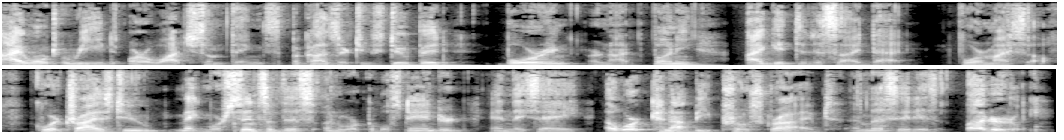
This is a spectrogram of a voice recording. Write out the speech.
I won't read or watch some things because they're too stupid, boring, or not funny. I get to decide that for myself. Court tries to make more sense of this unworkable standard, and they say a work cannot be proscribed unless it is utterly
